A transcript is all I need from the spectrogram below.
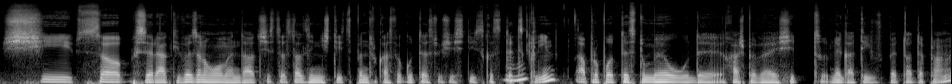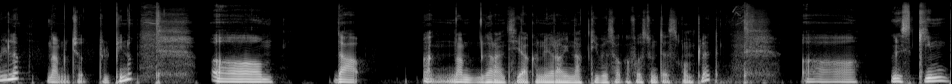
și să se reactiveze la un moment dat și să stați liniștiți pentru că ați făcut testul și știți că sunteți uh-huh. clean. Apropo, testul meu de HPV a ieșit negativ pe toate planurile, n-am nicio tulpină. Uh, da, n-am garanția că nu erau inactive sau că a fost un test complet. Uh, în schimb,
